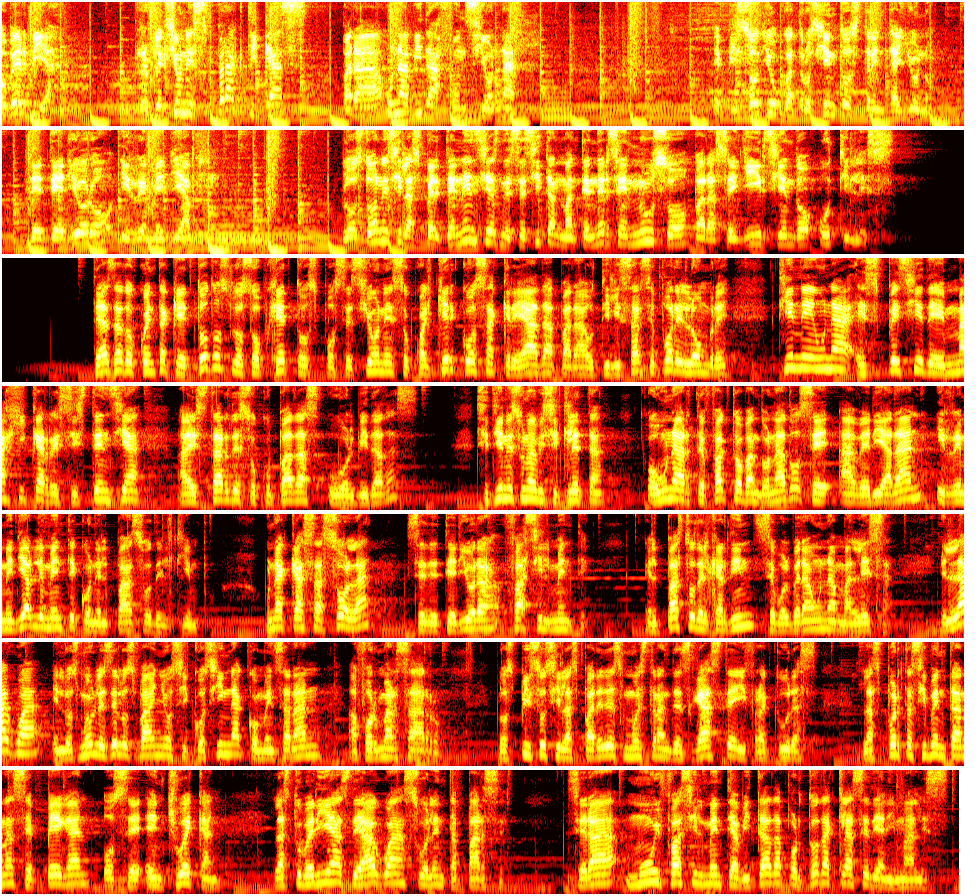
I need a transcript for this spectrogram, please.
Proverbia. Reflexiones prácticas para una vida funcional. Episodio 431. Deterioro irremediable. Los dones y las pertenencias necesitan mantenerse en uso para seguir siendo útiles. ¿Te has dado cuenta que todos los objetos, posesiones o cualquier cosa creada para utilizarse por el hombre tiene una especie de mágica resistencia a estar desocupadas u olvidadas? Si tienes una bicicleta o un artefacto abandonado, se averiarán irremediablemente con el paso del tiempo. Una casa sola se deteriora fácilmente. El pasto del jardín se volverá una maleza. El agua en los muebles de los baños y cocina comenzarán a formar sarro. Los pisos y las paredes muestran desgaste y fracturas. Las puertas y ventanas se pegan o se enchuecan. Las tuberías de agua suelen taparse. Será muy fácilmente habitada por toda clase de animales.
